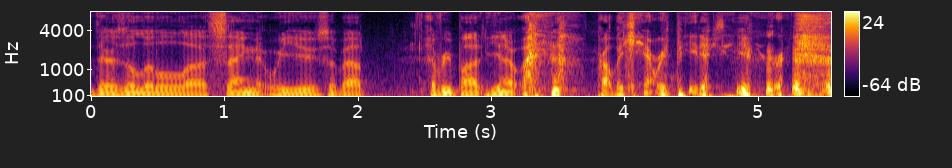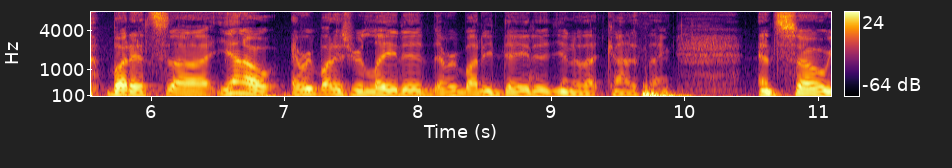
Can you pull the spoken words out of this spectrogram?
there's a little uh, saying that we use about everybody, you know, probably can't repeat it here, but it's, uh, you know, everybody's related, everybody dated, you know, that kind of thing. And so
